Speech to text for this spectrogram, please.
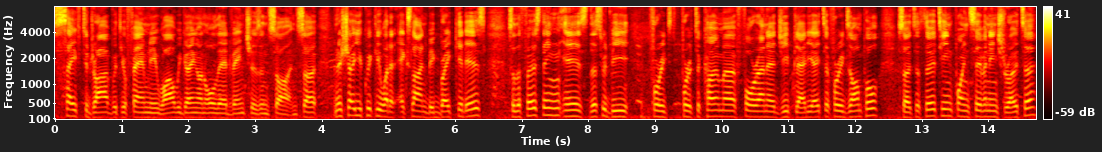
safe to drive with your family while we're going on all the adventures and so on. So I'm going to show you quickly what an X-Line big brake kit is. So the first thing is this would be for, for a Tacoma, 4Runner, Jeep Gladiator for example. So it's a 13.7 inch rotor.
